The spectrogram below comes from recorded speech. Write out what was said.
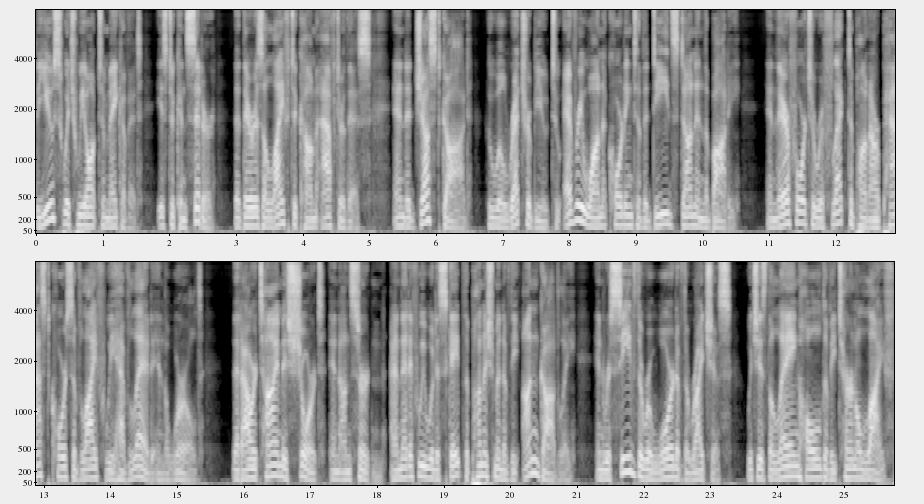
The use which we ought to make of it is to consider that there is a life to come after this, and a just God who will retribute to every one according to the deeds done in the body, and therefore to reflect upon our past course of life we have led in the world, that our time is short and uncertain, and that if we would escape the punishment of the ungodly and receive the reward of the righteous, which is the laying hold of eternal life,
